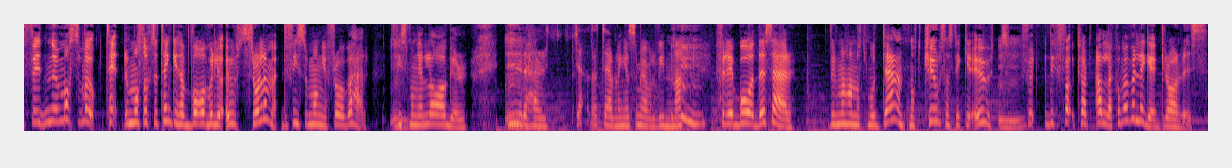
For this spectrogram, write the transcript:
För nu måste man, du måste också tänka här, vad vill jag utstråla med? Det finns så många frågor här. Det finns många lager i det här jävla tävlingen som jag vill vinna. För det är både så här, vill man ha något modernt, något kul som sticker ut? För det är klart alla kommer väl lägga granris.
